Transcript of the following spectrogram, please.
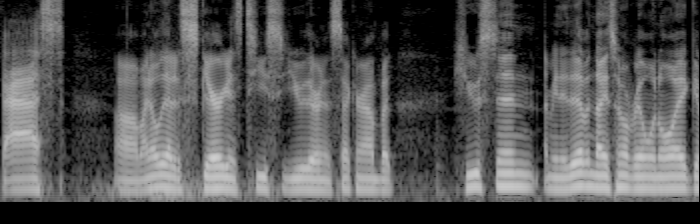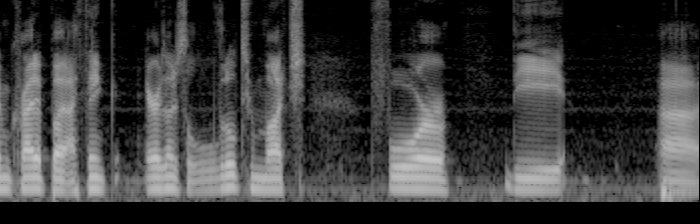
fast. Um, I know they had a scare against TCU there in the second round, but Houston, I mean, they did have a nice win over Illinois. Give them credit, but I think Arizona just a little too much for the, uh,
